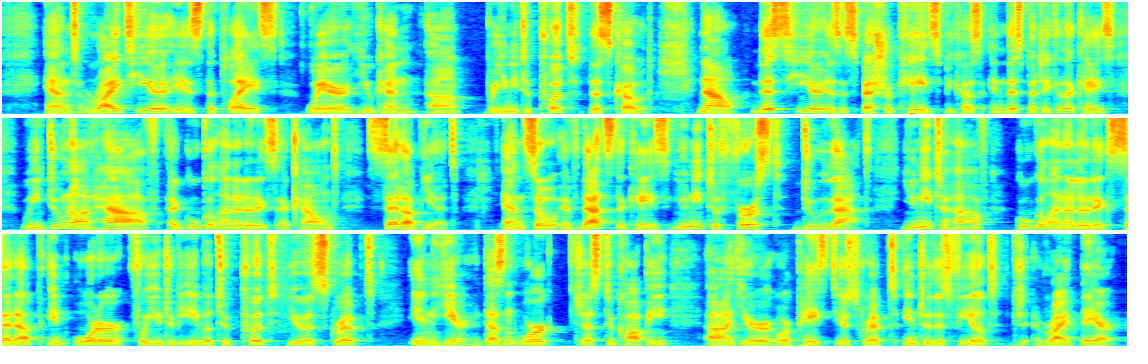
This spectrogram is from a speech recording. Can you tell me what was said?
And right here is the place where you can uh, where you need to put this code. Now, this here is a special case because in this particular case, we do not have a Google Analytics account set up yet. And so if that's the case, you need to first do that. You need to have Google Analytics set up in order for you to be able to put your script in here. It doesn't work just to copy uh, your or paste your script into this field right there.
